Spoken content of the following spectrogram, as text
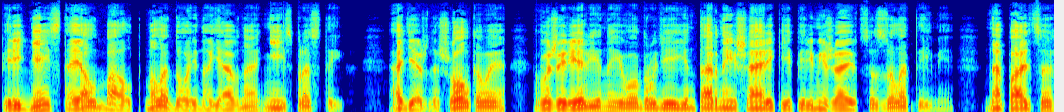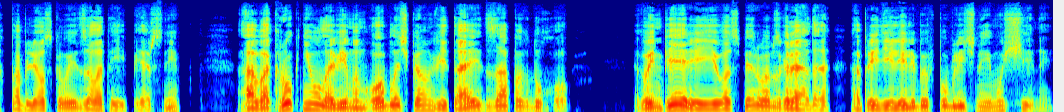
Перед ней стоял Балт, молодой, но явно не из простых. Одежда шелковая, в ожерелье на его груди янтарные шарики перемежаются с золотыми. На пальцах поблескивают золотые перстни, а вокруг неуловимым облачком витает запах духов. В империи его с первого взгляда определили бы в публичные мужчины,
